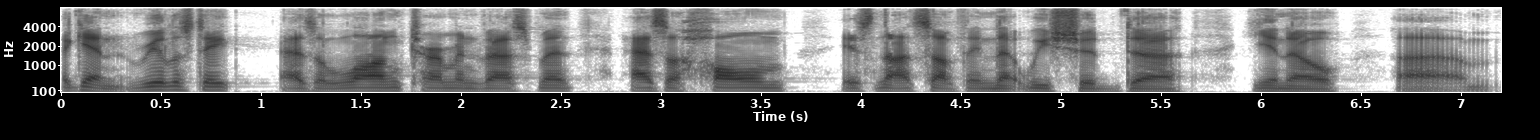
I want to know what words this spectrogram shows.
Again, real estate as a long-term investment, as a home, is not something that we should, uh, you know, um,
